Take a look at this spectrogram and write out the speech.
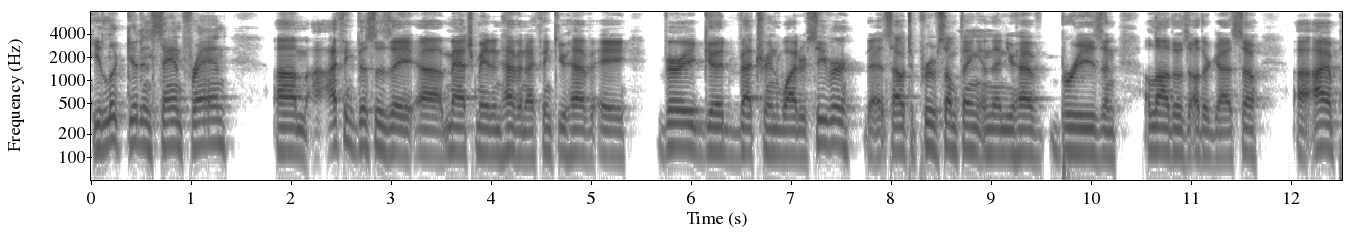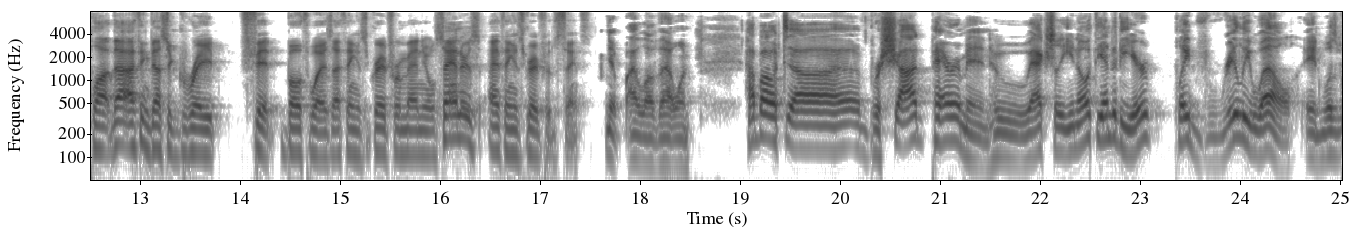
He looked good in San Fran. Um, I think this is a uh, match made in heaven. I think you have a very good veteran wide receiver that's out to prove something, and then you have Brees and a lot of those other guys. So uh, I applaud that. I think that's a great fit both ways. I think it's great for Emmanuel Sanders. I think it's great for the Saints. Yep, I love that one. How about uh, Breshad Perriman, who actually, you know, at the end of the year played really well and was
